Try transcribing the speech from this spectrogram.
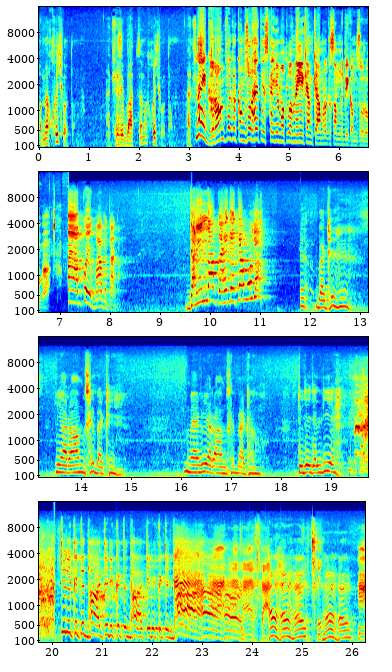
और मैं खुश होता हूँ। अच्छा। इस बात से मैं खुश होता हूँ। अच्छा। नहीं ग्राउंड पे अगर कमज़ोर है तो इसका ये मतलब नहीं है कि हम कैमरा के सामने भी कमज़ोर होगा। मैं आपको एक बात बताता हूँ। दरिंदा कह देता मुझे। बैठे हैं ये आराम से बैठे हैं? मैं भी आराम से बैठा हूँ। तुझे जल्दी है? तिरकत धा तिरकत धा तिरकत धा। है है है है है।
